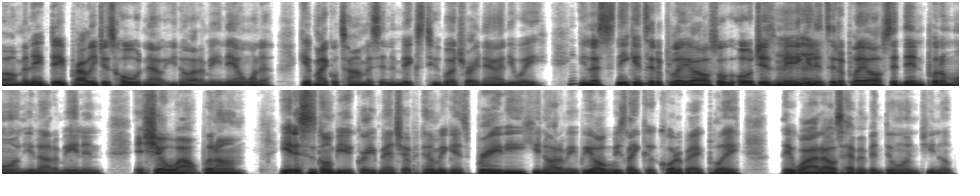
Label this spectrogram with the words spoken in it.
Um, and they they probably just holding out. You know what I mean? They don't want to get Michael Thomas in the mix too much right now. Anyway, you let's sneak into the playoffs or, or just make it Mhm. into the playoffs and then put them on. You know what I mean? And and show out. But um, yeah, this is gonna be a great matchup. Him against Brady. You know what I mean? We always like good quarterback play. They wideouts haven't been doing you know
